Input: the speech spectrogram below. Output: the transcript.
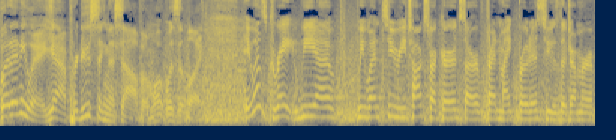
but anyway, yeah, producing this album, what was it like? It was great. We uh, we went to Retox Records. Our friend Mike Brodus, who's the drummer of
